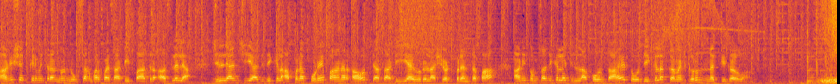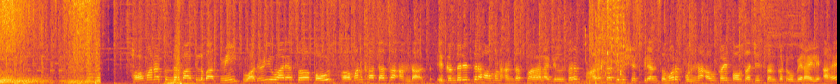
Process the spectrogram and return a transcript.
आणि शेतकरी मित्रांनो नुकसान भरपाईसाठी पात्र असलेल्या जिल्ह्यांची यादी देखील आपण पुढे पाहणार आहोत. त्यासाठी या व्हिडिओला शेवटपर्यंत पहा. आणि तुमचा देखील जिल्हा कोणता आहे तो देखील कमेंट करून नक्की कळवा. हवामानासंदर्भातील बातमी वादळी वाऱ्यासह पाऊस हवामान खात्याचा अंदाज. एकंदरीत जर हवामान अंदाज पाहायला गेलं तर महाराष्ट्रातील शेतकऱ्यांसमोर पुन्हा अवकाळी पावसाचे संकट उभे राहिले आहे.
